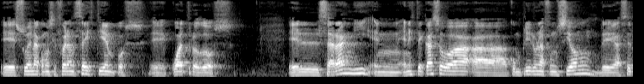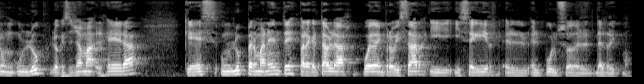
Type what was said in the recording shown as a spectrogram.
eh, suena como si fueran seis tiempos, 4-2. Eh, el sarangi, en, este caso, va a cumplir una función de hacer un, loop, lo que se llama el hera, que es un loop permanente para que el tabla pueda improvisar y, seguir el, pulso del ritmo.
